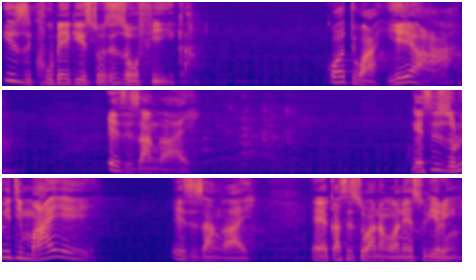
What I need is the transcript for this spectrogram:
izikhubekiso zizofika kodwa yeah ezizangaye ngesizulu ithi maye ezizangaye eh kasiswana ngwaneso earring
